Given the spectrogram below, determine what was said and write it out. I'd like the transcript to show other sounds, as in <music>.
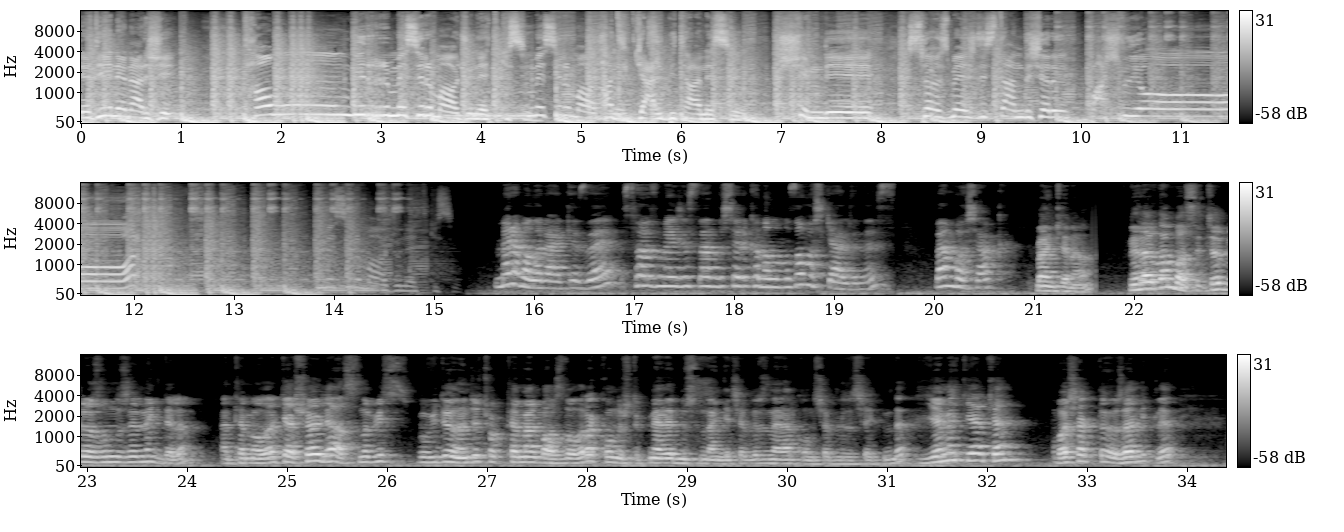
beklediğin enerji tam bir mesir macun etkisi. Mesir macun. Hadi gel bir tanesi. Şimdi söz meclisten dışarı başlıyor. Mesir macun etkisi. Merhabalar herkese. Söz Meclisten Dışarı kanalımıza hoş geldiniz. Ben Başak. Ben Kenan. Nelerden bahsedeceğiz? Biraz onun üzerine gidelim. Yani temel olarak. Ya şöyle aslında biz bu videodan önce çok temel bazlı olarak konuştuk. Nelerin üstünden geçebiliriz, neler konuşabiliriz şeklinde. Yemek yerken Başak'ta özellikle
